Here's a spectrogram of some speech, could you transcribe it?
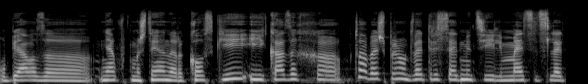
обява за някакво помещение на Раковски и казах, това беше примерно 2-3 седмици или месец след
